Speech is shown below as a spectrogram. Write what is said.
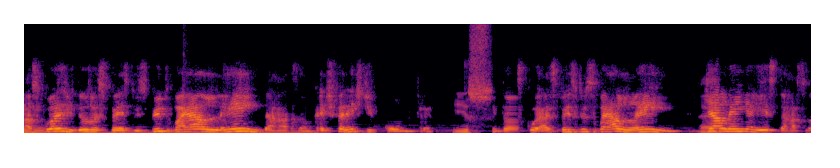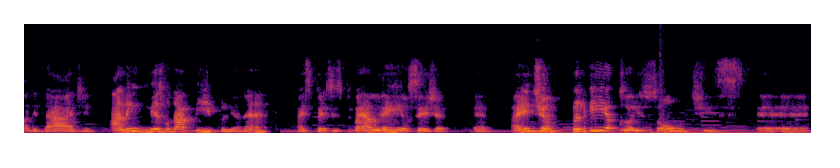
As Uhum. coisas de Deus, a experiência do Espírito, vai além da razão, que é diferente de contra. Isso. Então, as a experiência do Espírito vai além. Que É. além é esse da racionalidade, além mesmo da Bíblia, né? A experiência do Espírito vai além, ou seja, é, a gente amplia os horizontes é,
